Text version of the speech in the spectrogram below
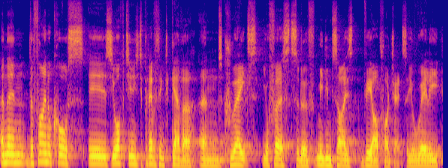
And then the final course is your opportunity to put everything together and create your first sort of medium-sized VR project. So you're really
